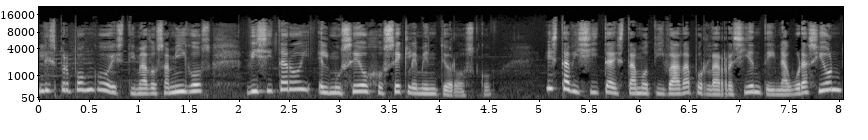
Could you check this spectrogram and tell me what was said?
Les propongo, estimados amigos, visitar hoy el Museo José Clemente Orozco. Esta visita está motivada por la reciente inauguración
